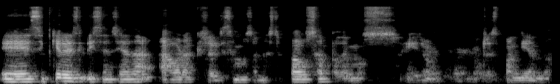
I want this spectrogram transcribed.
Eh, si quieres, licenciada, ahora que regresemos a nuestra pausa, podemos ir respondiendo.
